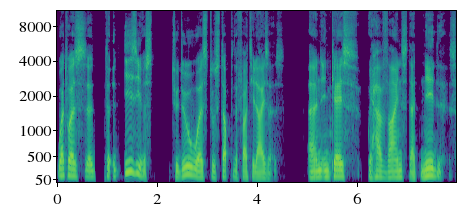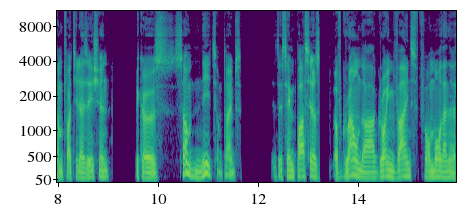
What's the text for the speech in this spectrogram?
what was uh, the easiest to do was to stop the fertilizers. And in case we have vines that need some fertilization because some need sometimes the same parcels of ground are growing vines for more than a,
